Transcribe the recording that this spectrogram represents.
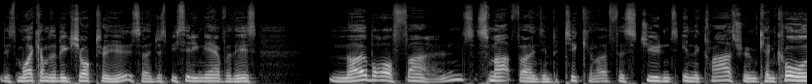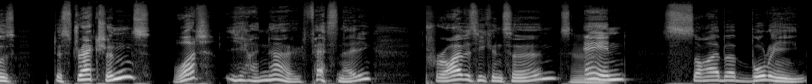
This might come as a big shock to you, so just be sitting down for this mobile phones, smartphones in particular, for students in the classroom can cause distractions. What? Yeah, I know. Fascinating. Privacy concerns Hmm. and cyberbullying.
